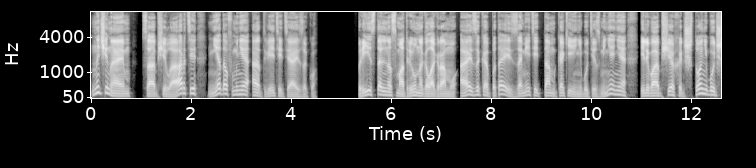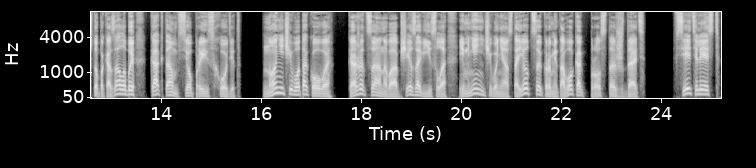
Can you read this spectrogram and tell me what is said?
Начинаем, сообщила Арти, не дав мне ответить Айзеку. Пристально смотрю на голограмму Айзека, пытаясь заметить там какие-нибудь изменения или вообще хоть что-нибудь, что показало бы, как там все происходит. Но ничего такого. Кажется, она вообще зависла, и мне ничего не остается, кроме того, как просто ждать. В сеть лезть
